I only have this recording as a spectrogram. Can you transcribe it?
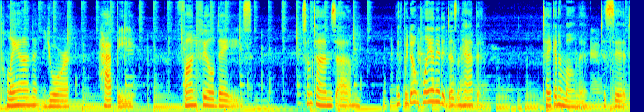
Plan your happy fun filled days. Sometimes, um, if we don't plan it, it doesn't happen. Taking a moment to sit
